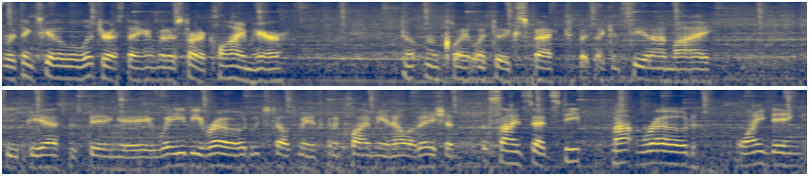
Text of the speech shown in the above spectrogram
Where things get a little interesting. I'm going to start a climb here. Don't know quite what to expect, but I can see it on my GPS as being a wavy road, which tells me it's going to climb me in elevation. The sign said steep mountain road winding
